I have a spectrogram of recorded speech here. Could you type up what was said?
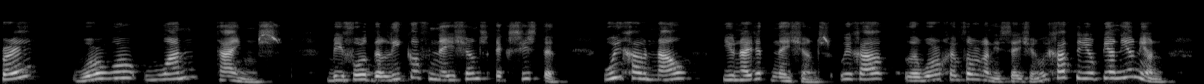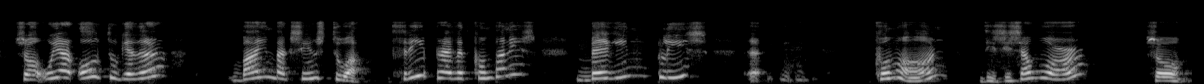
pre-World War One times, before the League of Nations existed. We have now United Nations, we have the World Health Organization, we have the European Union. So we are all together buying vaccines to uh, three private companies, begging, please, uh, come on, this is a war. So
